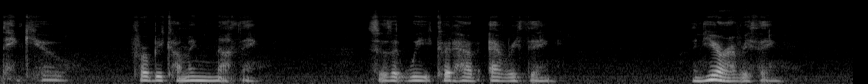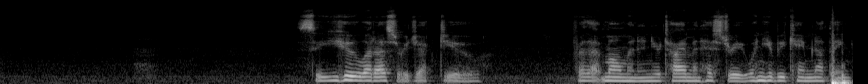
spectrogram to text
Thank you for becoming nothing so that we could have everything. And you're everything. So you let us reject you for that moment in your time in history when you became nothing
